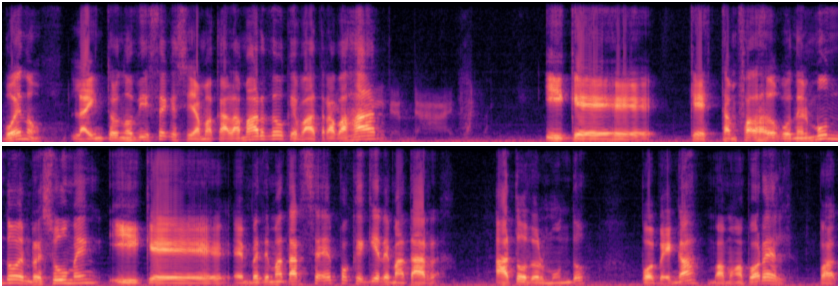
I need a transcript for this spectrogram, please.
Bueno, la intro nos dice que se llama Calamardo, que va a trabajar y que, que está enfadado con el mundo, en resumen, y que en vez de matarse él, pues que quiere matar a todo el mundo. Pues venga, vamos a por él. Pues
